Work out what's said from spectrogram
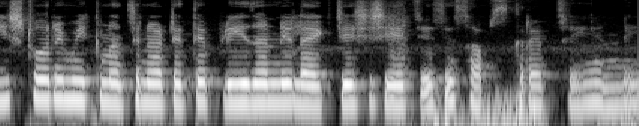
ఈ స్టోరీ మీకు నచ్చినట్టయితే ప్లీజ్ అండి లైక్ చేసి షేర్ చేసి సబ్స్క్రైబ్ చేయండి.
